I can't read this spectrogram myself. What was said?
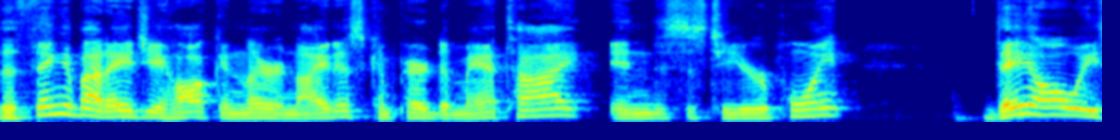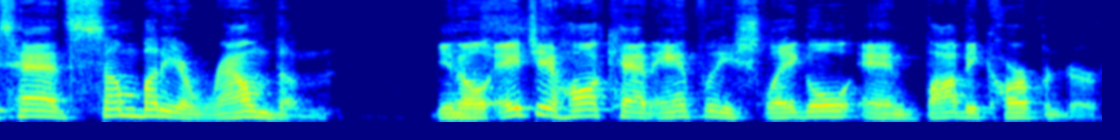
the thing about AJ Hawk and Laurinaitis compared to Manti, and this is to your point, they always had somebody around them. You know, AJ Hawk had Anthony Schlegel and Bobby Carpenter.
